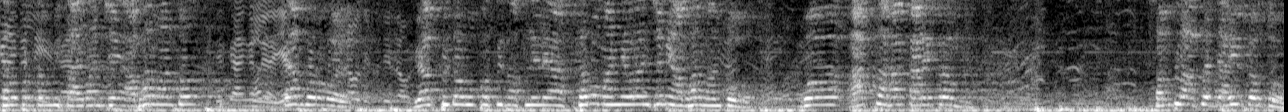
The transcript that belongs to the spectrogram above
सर्वप्रथम मी साहेबांचे आभार मानतो. त्याचबरोबर व्यासपीठावर उपस्थित असलेल्या सर्व मान्यवरांचे मी आभार मानतो. व आजचा हा कार्यक्रम संपला असं जाहीर करतो.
